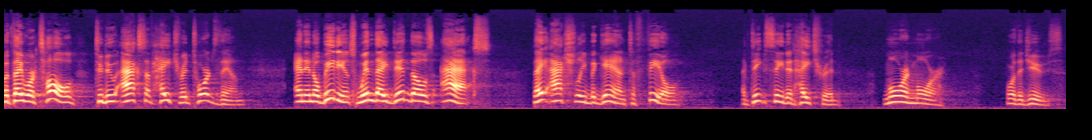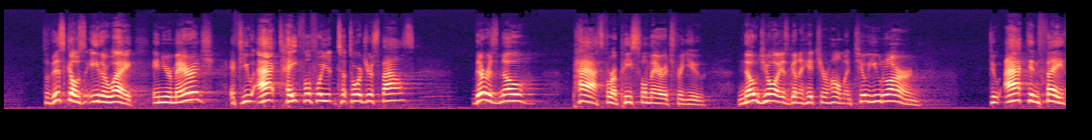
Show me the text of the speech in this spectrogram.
But they were told to do acts of hatred towards them. And in obedience, when they did those acts, they actually began to feel a deep seated hatred more and more for the Jews. So this goes either way. In your marriage, if you act hateful for your, t- towards your spouse, there is no path for a peaceful marriage for you. No joy is going to hit your home until you learn to act in faith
